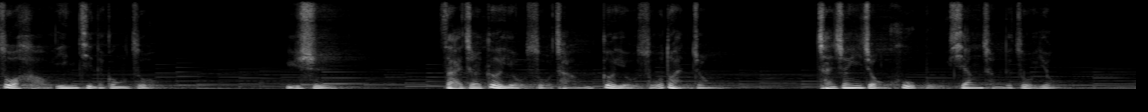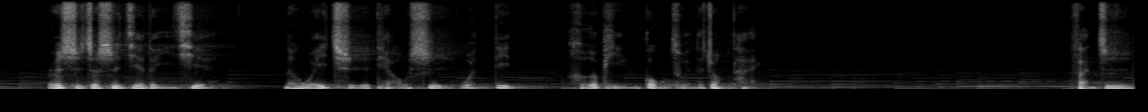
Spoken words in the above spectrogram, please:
做好应尽的工作。于是，在这各有所长、各有所短中，产生一种互补相成的作用，而使这世间的一切能维持、调试、稳定、和平共存的状态。反之，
